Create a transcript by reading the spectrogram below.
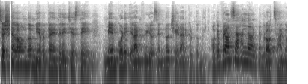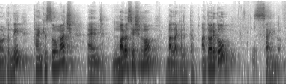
సెషన్ ఎలా ఉందో మీ అభిప్రాయం తెలియజేస్తే మేము కూడా ఇలాంటి వీడియోస్ ఎన్నో చేయడానికి ఉంటుంది. ఓకే ప్రోత్సాహంగా ఉంటుంది. ప్రోత్సాహంగా ఉంటుంది. Thank you so much and మరో సెషన్లో మళ్ళా కలుద్దాం. అంతవరకు సైనింగ్ ఆఫ్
